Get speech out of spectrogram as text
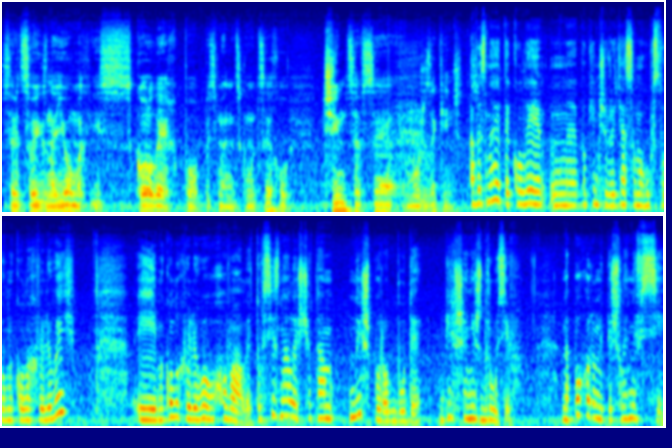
серед своїх знайомих із колег по письменницькому цеху. Чим це все може закінчитися? А ви знаєте, коли покінчив життя самогубство Микола Хвильовий, і Миколу Хвильового ховали, то всі знали, що там нишпорок буде більше, ніж друзів. На похорони пішли не всі.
